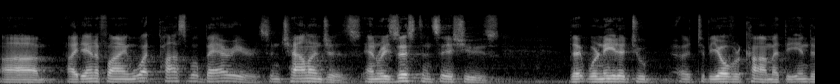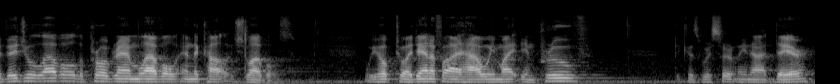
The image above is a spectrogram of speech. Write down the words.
um, identifying what possible barriers and challenges and resistance issues that were needed to, uh, to be overcome at the individual level, the program level, and the college levels. We hope to identify how we might improve, because we're certainly not there,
